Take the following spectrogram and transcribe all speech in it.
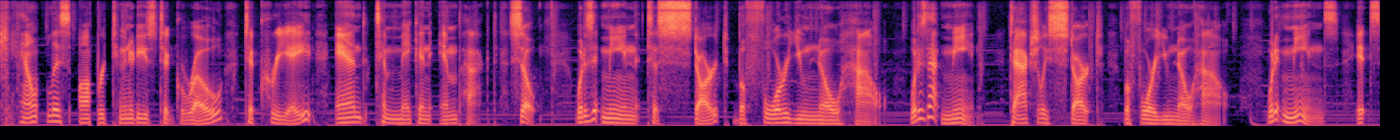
countless opportunities to grow, to create, and to make an impact. So, what does it mean to start before you know how? What does that mean to actually start before you know how? What it means, it's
